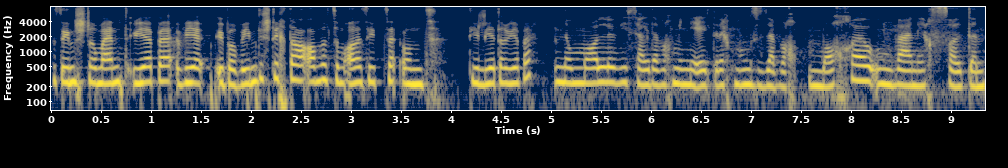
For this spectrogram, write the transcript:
das Instrument üben. Wie überwindest du dich da einmal zum Ansitzen und die Lieder üben? Normalerweise sagen einfach meine Eltern, ich muss es einfach machen und wenn ich es halt dann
